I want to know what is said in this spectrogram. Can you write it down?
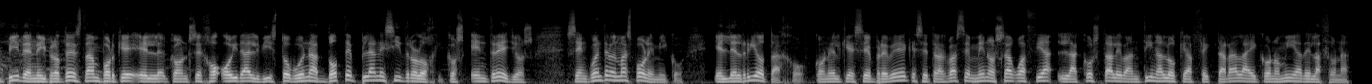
piden y protestan porque el Consejo hoy da el visto bueno a 12 planes hidrológicos. Entre ellos se encuentra el más polémico, el del río Tajo, con el que se prevé que se trasvase menos agua hacia la costa levantina, lo que afectará la economía de la zona.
